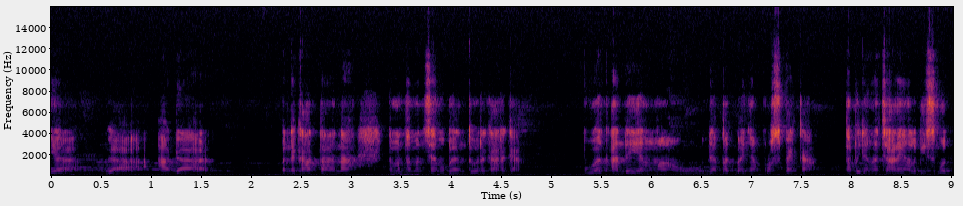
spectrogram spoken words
ya nggak ada pendekatan. Nah teman-teman saya mau bantu rekan-rekan. Buat anda yang mau dapat banyak prospekan tapi dengan cara yang lebih smooth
